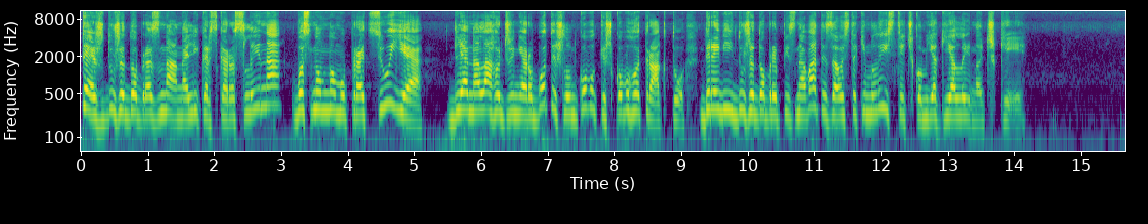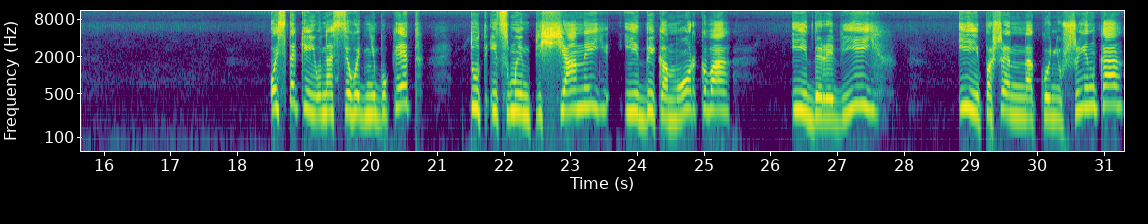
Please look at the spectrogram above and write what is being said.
теж дуже добра знана лікарська рослина. В основному працює для налагодження роботи шлунково-кишкового тракту. Деревій дуже добре пізнавати за ось таким листячком, як ялиночки. Ось такий у нас сьогодні букет. Тут і цмин піщаний, і дика морква, і деревій, і пашенна конюшинка.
